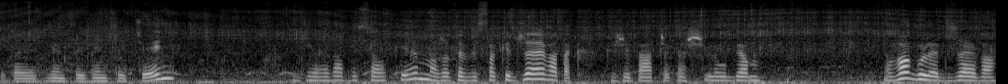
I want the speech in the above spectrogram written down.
Tutaj jest więcej, więcej cień. Drzewa wysokie. Może te wysokie drzewa tak grzywacze też lubią. No w ogóle drzewa.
